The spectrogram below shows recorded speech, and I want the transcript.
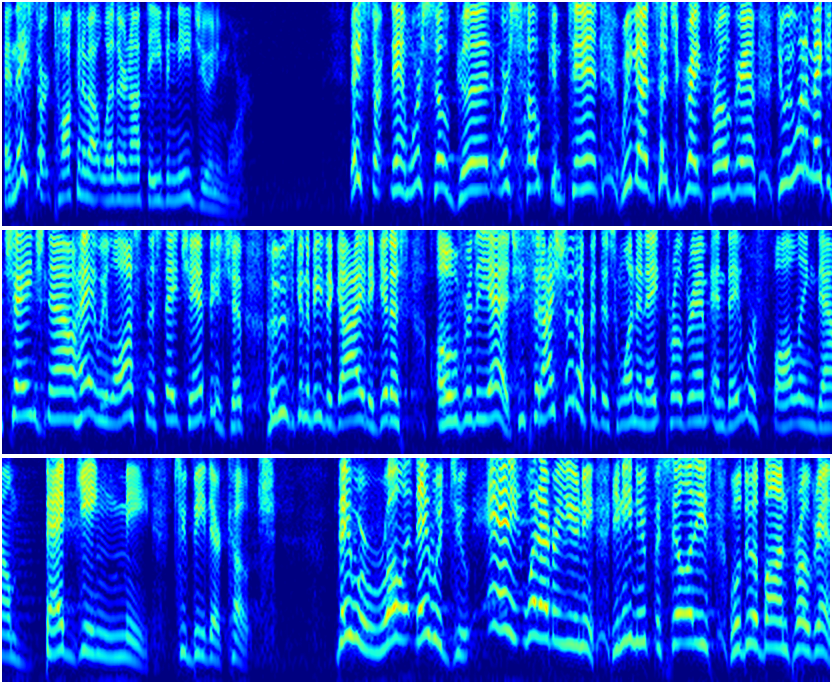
and they start talking about whether or not they even need you anymore. They start, damn, we're so good. We're so content. We got such a great program. Do we want to make a change now? Hey, we lost in the state championship. Who's going to be the guy to get us over the edge? He said, I showed up at this 1 and 8 program and they were falling down begging me to be their coach. They were rolling, they would do any whatever you need. You need new facilities, we'll do a bond program.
